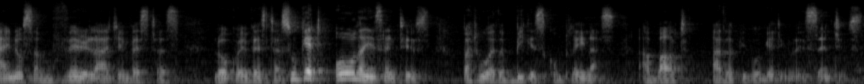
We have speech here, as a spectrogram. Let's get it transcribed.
I know some very large investors, local investors, who get all the incentives, but who are the biggest complainers about other people getting the incentives.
